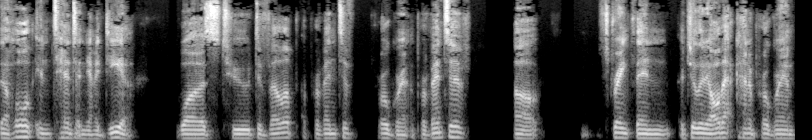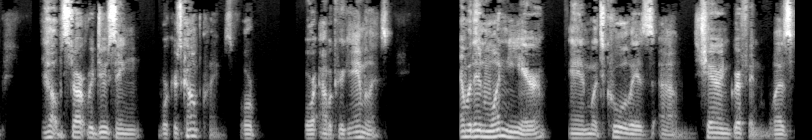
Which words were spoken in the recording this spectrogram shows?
the whole intent and the idea was to develop a preventive program, a preventive uh, strength and agility, all that kind of program to help start reducing workers' comp claims for, for Albuquerque Ambulance. And within one year, and what's cool is um, Sharon Griffin was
